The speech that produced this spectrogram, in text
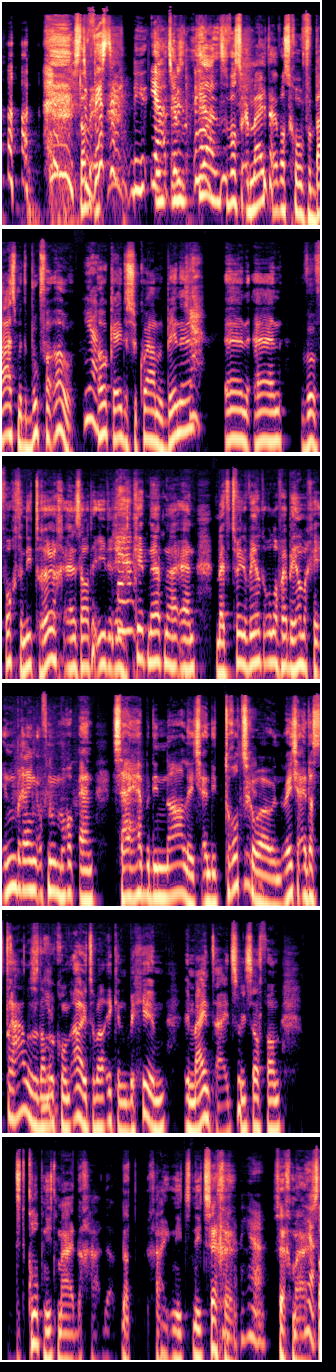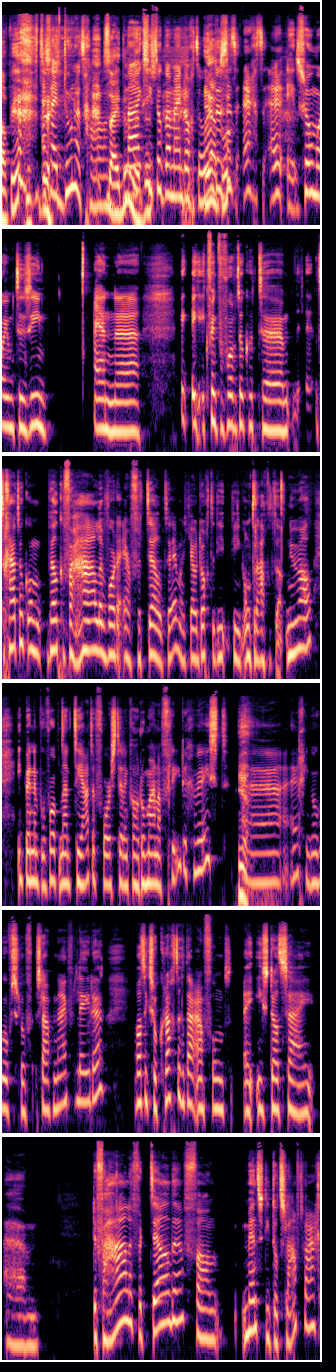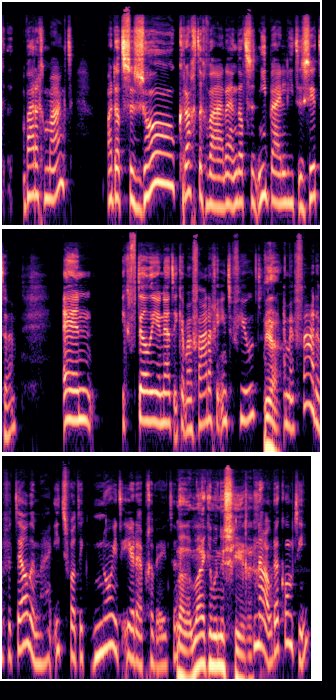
Toen wist ik niet. Ja, in, ja. het was, in mijn tijd was gewoon verbaasd met het boek van, oh, oké, dus ze kwamen binnen en, en we vochten niet terug en ze hadden iedereen gekidnapt. Nou, en met de Tweede Wereldoorlog, we hebben helemaal geen inbreng of noem maar op. En zij hebben die knowledge en die trots gewoon, weet je. En dat stralen ze dan ook gewoon uit. Terwijl ik in het begin, in mijn tijd, zoiets had van dit klopt niet, maar dat ga, dat ga ik niet, niet zeggen. Ja. Zeg maar, ja. snap je? En zij doen het gewoon. zij doen nou, het, ik zie dus- het ook bij mijn dochter hoor. dus het is echt, echt, zo mooi om te zien. En uh, ik, ik, ik, vind bijvoorbeeld ook het. Uh, het gaat ook om welke verhalen worden er verteld. Hè? Want jouw dochter die, die ontrafelt dat nu al. Ik ben bijvoorbeeld naar de theatervoorstelling van Romana Vrede geweest. Ja. Uh, ging ook over slavernijverleden. Wat ik zo krachtig daaraan vond, is dat zij. Um, de verhalen vertelde van mensen die tot slaaf waren, gemaakt. Maar dat ze zo krachtig waren en dat ze het niet bij lieten zitten. En ik vertelde je net, ik heb mijn vader geïnterviewd. Ja. En mijn vader vertelde mij iets wat ik nooit eerder heb geweten. Nou, dan maak je me nieuwsgierig. Nou, daar komt hij.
